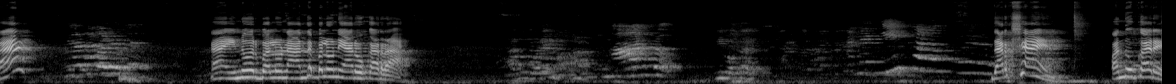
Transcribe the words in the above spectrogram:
ஆ? ஆ இன்னொரு பலூன் அந்த பலூன் யார் உட்கார்றா? தர்ஷன் வந்து உட்காரு.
